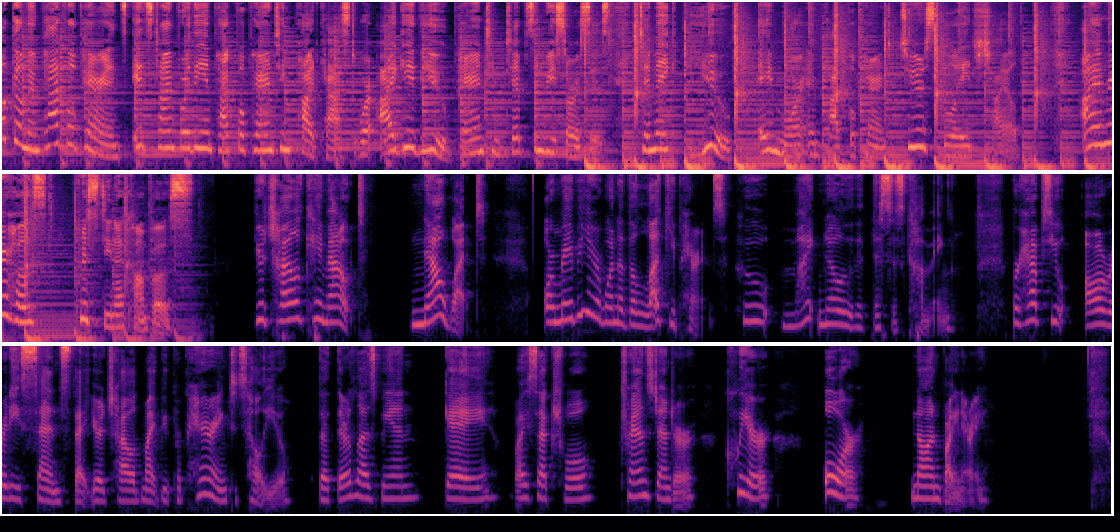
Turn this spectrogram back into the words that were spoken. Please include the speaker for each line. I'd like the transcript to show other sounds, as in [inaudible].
Speaker 1: Welcome, impactful parents. It's time for the Impactful Parenting Podcast, where I give you parenting tips and resources to make you a more impactful parent to your school age child. I am your host, Christina Campos. Your child came out. Now what? Or maybe you're one of the lucky parents who might know that this is coming. Perhaps you already sense that your child might be preparing to tell you that they're lesbian, gay, bisexual, transgender, queer, or non binary.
